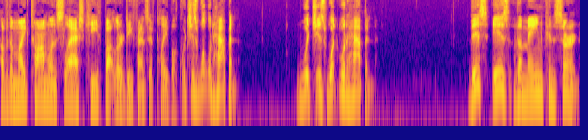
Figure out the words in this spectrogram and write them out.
of the Mike Tomlin slash Keith Butler defensive playbook, which is what would happen. Which is what would happen. This is the main concern.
